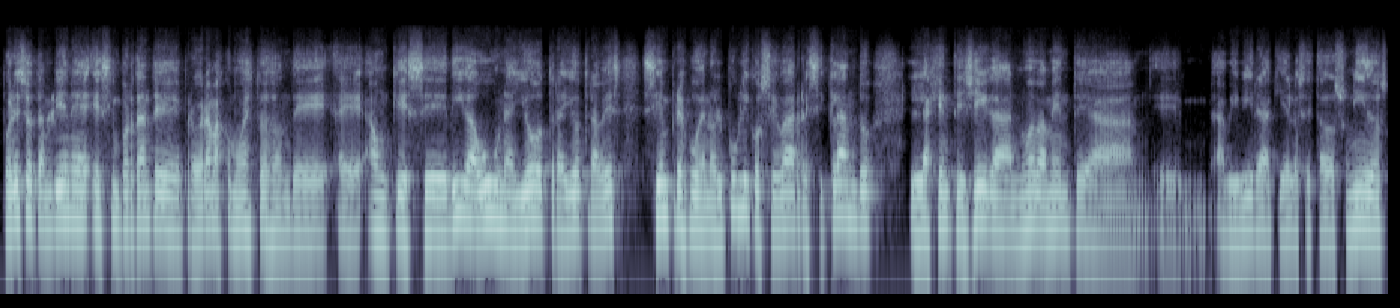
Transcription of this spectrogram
Por eso también es importante programas como estos donde, eh, aunque se diga una y otra y otra vez, siempre es bueno. El público se va reciclando, la gente llega nuevamente a, eh, a vivir aquí en los Estados Unidos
